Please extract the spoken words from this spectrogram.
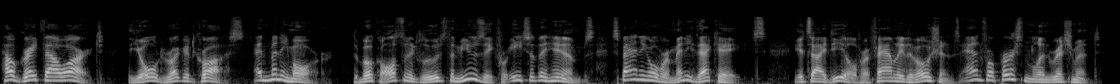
How Great Thou Art, The Old Rugged Cross, and many more. The book also includes the music for each of the hymns, spanning over many decades. It's ideal for family devotions and for personal enrichment.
